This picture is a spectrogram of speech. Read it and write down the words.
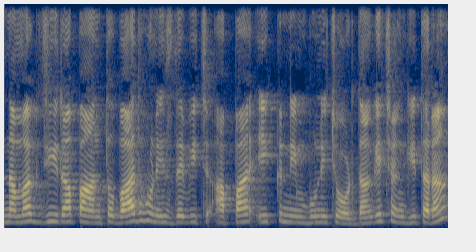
ਨਮਕ ਜੀਰਾ ਪਾਣ ਤੋਂ ਬਾਅਦ ਹੁਣ ਇਸ ਦੇ ਵਿੱਚ ਆਪਾਂ ਇੱਕ ਨਿੰਬੂ ਨਿਚੋੜ ਦਾਂਗੇ ਚੰਗੀ ਤਰ੍ਹਾਂ।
